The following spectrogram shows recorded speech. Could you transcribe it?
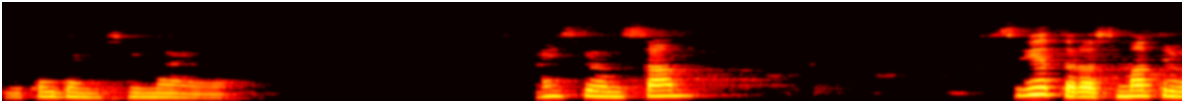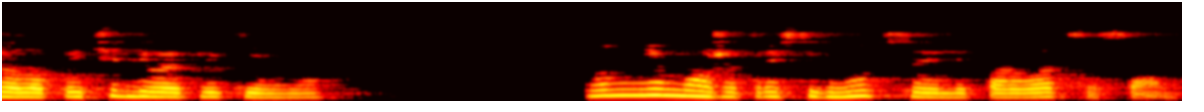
Никогда не снимаю его. А если он сам? Света рассматривала причудливое плетение. Он не может расстегнуться или порваться сам.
